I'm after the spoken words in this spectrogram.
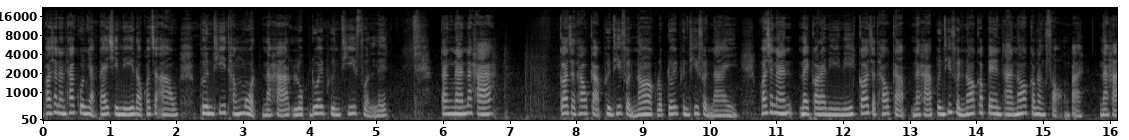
เพราะฉะนั้นถ้าคุณอยากได้ชิ้นนี้เราก็จะเอาพื้นที่ทั้งหมดนะคะ ลบด้วยพื้นที่ส่วนเล็ก ดังนั้นนะคะก็จะเท่ากับพื้นที่ส่วนนอก ลบด้วยพื้นที่ส่วนใน เพราะฉะนั้นในกรณีนี้ก็จะเท่ากับนะคะ พื้นที่ส่วนนอกก็เป็น r นอกกำลังสองไป นะคะ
